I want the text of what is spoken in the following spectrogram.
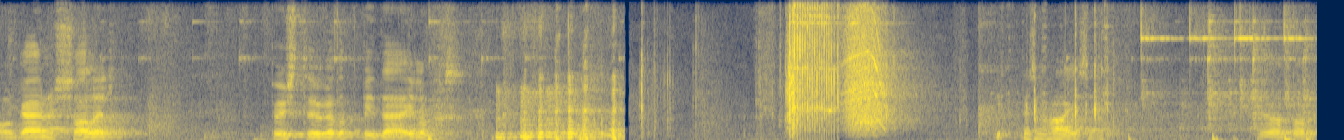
On käynyt salilla. Pystyy kato pitää ilmassa. Pitkä se haisee. Joo, sori.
